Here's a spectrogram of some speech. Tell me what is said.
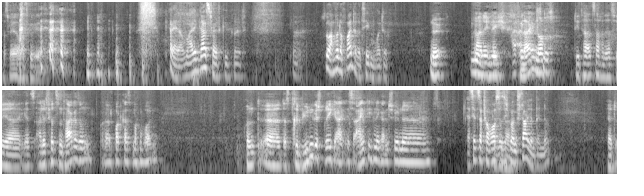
Das wäre was gewesen. Ja, auch mal den Geistfeld gegrillt. Ja. So, haben wir noch weitere Themen heute? Nö, eigentlich nicht. Vielleicht eigentlich noch nicht. die Tatsache, dass wir jetzt alle 14 Tage so einen äh, Podcast machen wollten. Und äh, das Tribünengespräch ist eigentlich eine ganz schöne. Das setzt ja voraus, dass ich mal im Stadion bin, ne? Ja, du,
